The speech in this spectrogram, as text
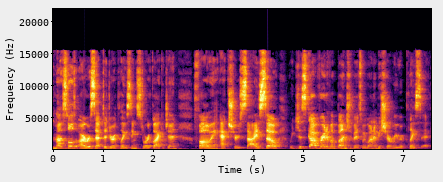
Muscles are receptive to replacing stored glycogen following exercise. So we just got rid of a bunch of it, so we want to be sure we replace it.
